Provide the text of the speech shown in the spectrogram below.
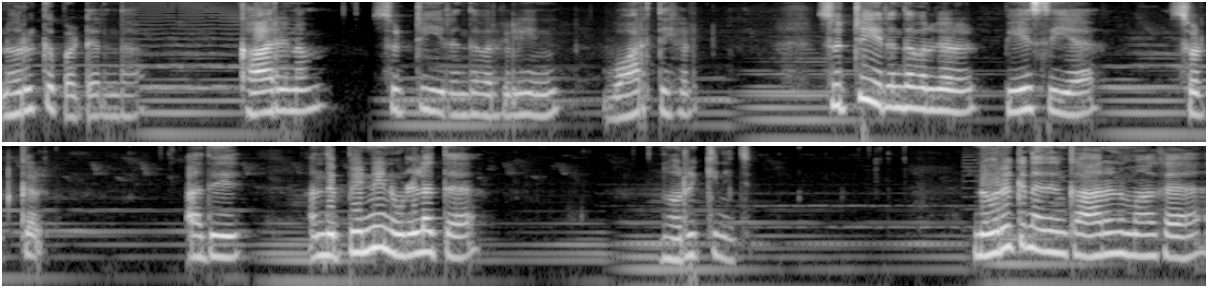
நொறுக்கப்பட்டிருந்தாள் காரணம் சுற்றி இருந்தவர்களின் வார்த்தைகள். சுற்றி இருந்தவர்கள் பேசிய சொற்கள். அது அந்த பெண்ணின் உள்ளத்தை நொறுக்கினுச்சு. நொறுக்குனதன் காரணமாக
